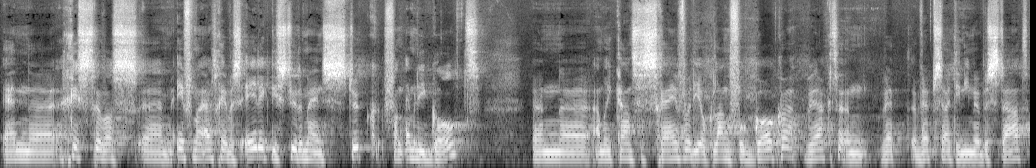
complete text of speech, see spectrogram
En eh, gisteren was ehm, een van mijn uitgevers, Elik, die stuurde mij een stuk van Emily Gold. Een eh, Amerikaanse schrijver die ook lang voor Gawker werkte. Een, web- een website die niet meer bestaat.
